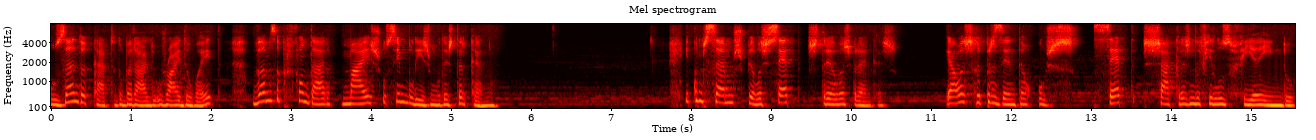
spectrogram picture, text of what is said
usando a carta do baralho Rider-Waite, vamos aprofundar mais o simbolismo deste arcano. E começamos pelas sete estrelas brancas. Elas representam os sete chakras na filosofia hindu.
